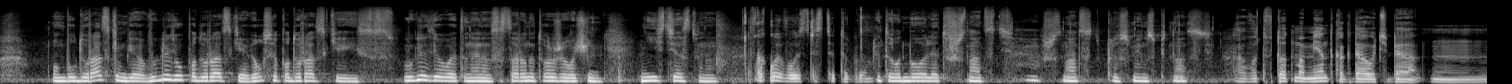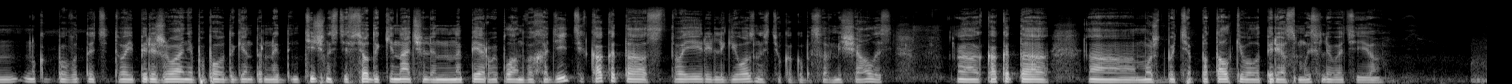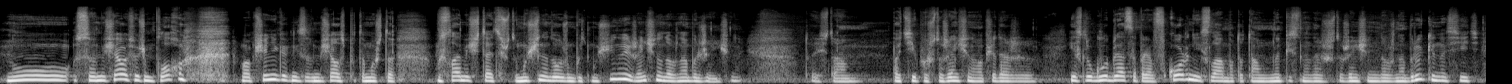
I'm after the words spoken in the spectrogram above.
Он был дурацким, я выглядел по-дурацки, я вел себя по-дурацки, и выглядел это, наверное, со стороны тоже очень неестественно. В какой возраст это был? Это вот было лет в 16, 16 плюс-минус 15. А вот в тот момент, когда у тебя, ну, как бы вот эти твои переживания по поводу гендерной идентичности все-таки начали на первый план выходить, как это с твоей религиозностью как бы совмещалось? А, как это, а, может быть, тебя подталкивало переосмысливать ее? Ну, совмещалось очень плохо. Вообще никак не совмещалось, потому что в исламе считается, что мужчина должен быть мужчиной, и женщина должна быть женщиной. То есть там по типу, что женщина вообще даже... Если углубляться прям в корни ислама, то там написано даже, что женщина не должна брюки носить,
